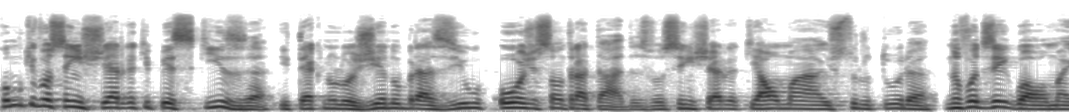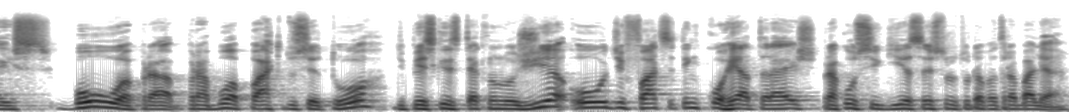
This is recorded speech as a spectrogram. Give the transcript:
Como que você enxerga que pesquisa e tecnologia no Brasil hoje são tratadas? Você enxerga que há uma estrutura, não vou dizer igual, mas boa para boa parte do setor de pesquisa e tecnologia, ou de fato você tem que correr atrás para conseguir essa estrutura para trabalhar?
